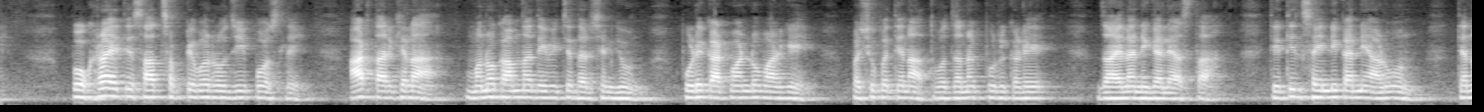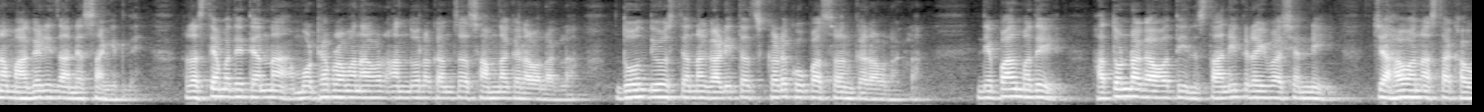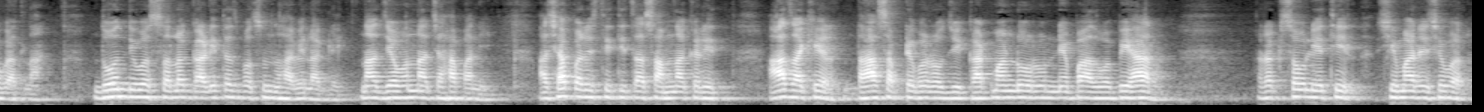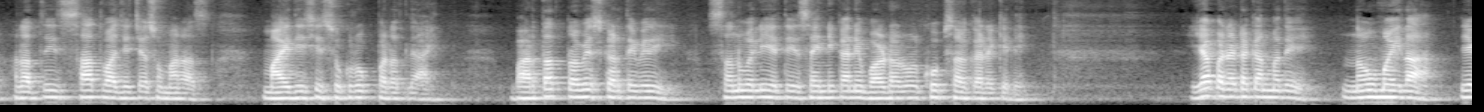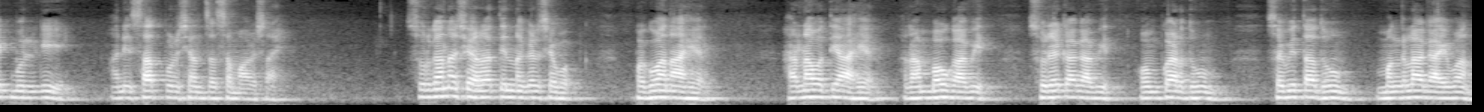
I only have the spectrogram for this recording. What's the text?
पोखरा येथे सात सप्टेंबर रोजी पोहोचले. आठ तारखेला मनोकामना देवीचे दर्शन घेऊन पुढे काठमांडू मार्गे पशुपतीनाथ व जनकपुरीकडे जायला निघाले असता तेथील सैनिकांनी अडवून त्यांना माघारी जाण्यास सांगितले. रस्त्यामध्ये त्यांना मोठ्या प्रमाणावर आंदोलकांचा सामना करावा लागला. दोन दिवस त्यांना गाडीतच कडक उपास सहन करावा लागला. नेपाळमध्ये हातोंडा गावातील स्थानिक रहिवाशांनी चहा व नाश्ता खाऊ घातला. दोन दिवस सलग गाडीतच बसून राहावे लागले. ना जेवण ना चहा पाणी. अशा परिस्थितीचा सामना करीत आज अखेर दहा सप्टेंबर रोजी काठमांडूवरून नेपाळ व बिहार रक्सौल येथील सीमारेषेवर रात्री सात वाजेच्या सुमारास मायदेशी सुखरूप परतले आहेत. भारतात प्रवेश करतेवेळी सनवली येथे सैनिकाने बॉर्डरवर खूप सहकार्य केले. या पर्यटकांमध्ये नऊ महिला एक मुलगी आणि सात पुरुषांचा समावेश आहे. सुरगाणा शहरातील नगरसेवक भगवान आहेर हरणावती आहेर रामभाऊ गावित सुरेखा गावित ओमकार धूम सविता धूम मंगला गायवान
